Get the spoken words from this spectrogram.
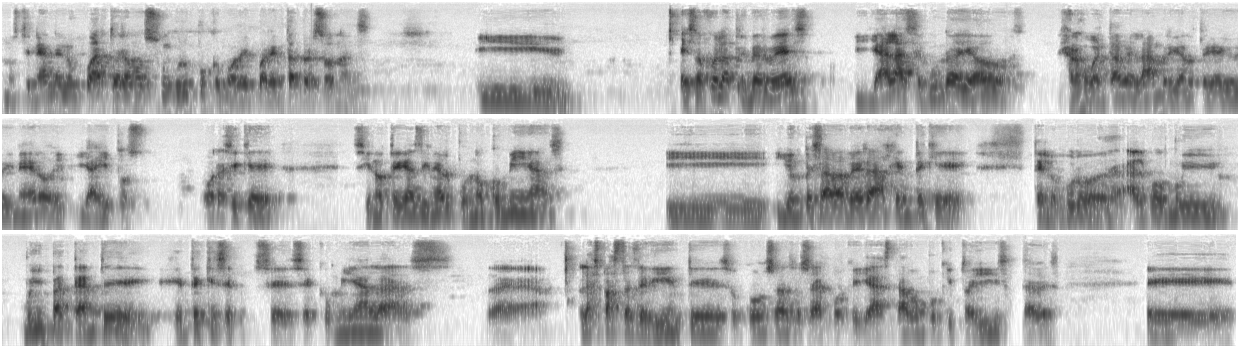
nos tenían en un cuarto, éramos un grupo como de 40 personas. Y esa fue la primera vez y ya la segunda ya, ya no aguantaba el hambre, ya no tenía yo dinero y, y ahí pues ahora sí que si no tenías dinero pues no comías y, y yo empezaba a ver a gente que, te lo juro, algo muy, muy impactante, gente que se, se, se comía las, eh, las pastas de dientes o cosas, o sea, porque ya estaba un poquito ahí, ¿sabes? Eh,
